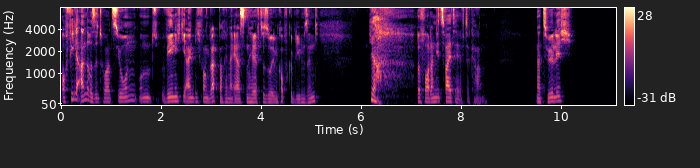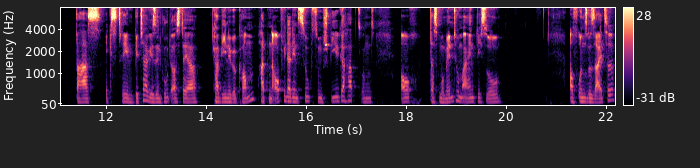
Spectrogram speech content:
auch viele andere Situationen und wenig, die eigentlich von Gladbach in der ersten Hälfte so im Kopf geblieben sind. Ja, bevor dann die zweite Hälfte kam. Natürlich war es extrem bitter. Wir sind gut aus der Kabine gekommen, hatten auch wieder den Zug zum Spiel gehabt und auch das Momentum eigentlich so auf unsere Seite,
